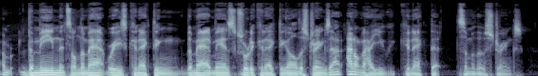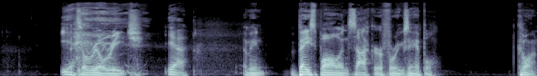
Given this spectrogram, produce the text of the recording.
Um, the meme that's on the map where he's connecting the madman's sort of connecting all the strings. I, I don't know how you could connect that some of those strings. Yeah, it's a real reach. yeah, I mean, baseball and soccer, for example. Come on,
